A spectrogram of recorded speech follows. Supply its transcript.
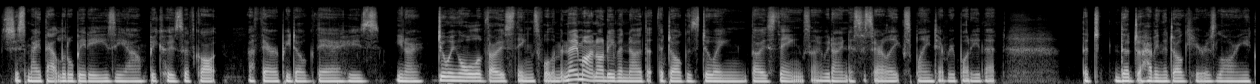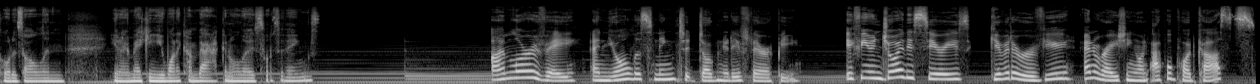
It's just made that little bit easier because they've got a therapy dog there who's, you know, doing all of those things for them. And they might not even know that the dog is doing those things. we don't necessarily explain to everybody that the, the, having the dog here is lowering your cortisol and, you know, making you want to come back and all those sorts of things. I'm Laura V, and you're listening to Dognitive Therapy. If you enjoy this series, give it a review and rating on Apple Podcasts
